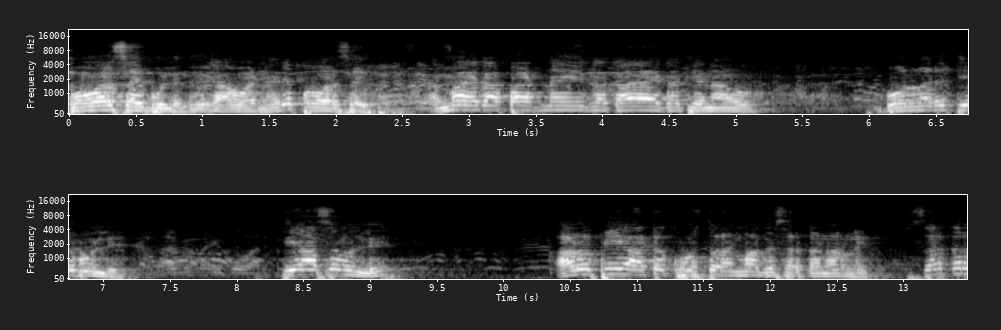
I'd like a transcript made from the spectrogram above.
पवार साहेब बोलले ना रे आवडणार रे पवार साहेब. आणि माय का पाठ नाही का काय का ते नाव? बोलणारे ते बोलले. ते असं म्हणले आरोपी अटक होस तर माग सरकारणार नाहीत. सरकार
